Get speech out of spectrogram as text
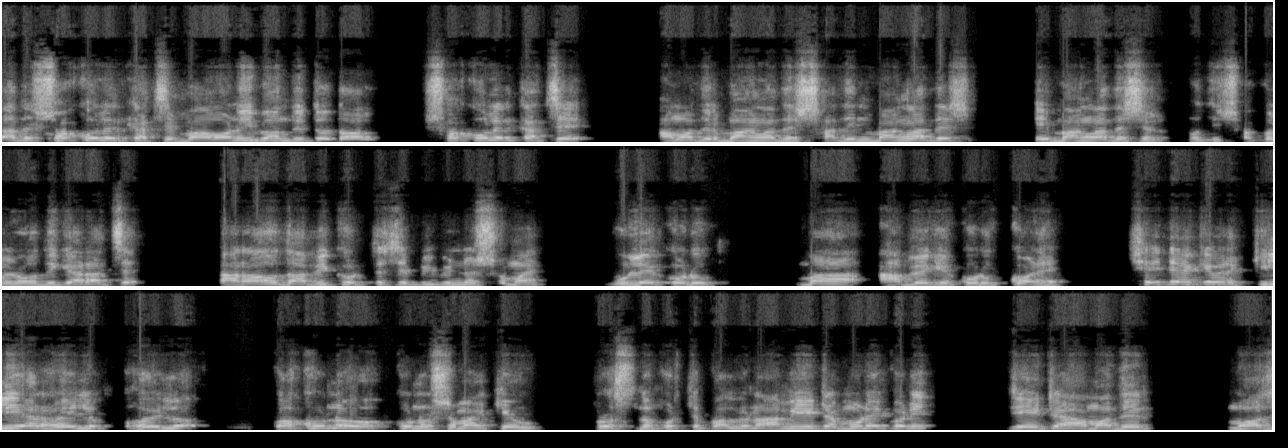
তাদের সকলের কাছে বা অনিবন্ধিত দল সকলের কাছে আমাদের বাংলাদেশ, স্বাধীন বাংলাদেশ, এই বাংলাদেশের প্রতি সকলের অধিকার আছে। তারাও দাবি করতেছে বিভিন্ন সময়, ভুলে করুক বা আবেগে করুক করে। সেটা একেবারে ক্লিয়ার হইল হইল, কখনো কোনো সময় কেউ প্রশ্ন করতে পারল না। আমি এটা মনে করি যে এটা আমাদের মহাজ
